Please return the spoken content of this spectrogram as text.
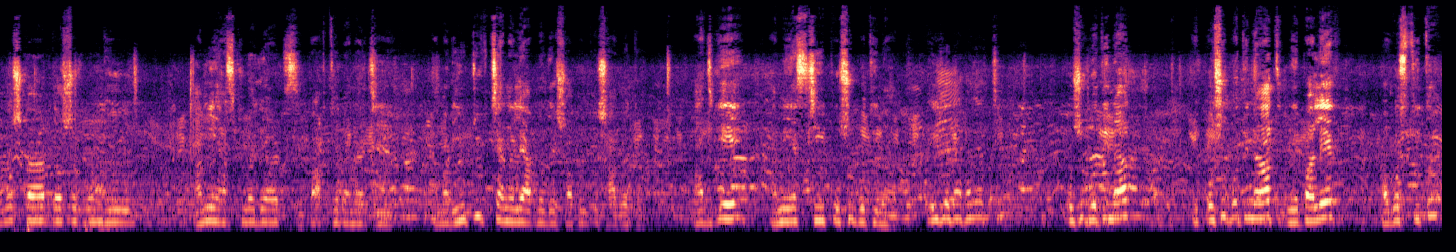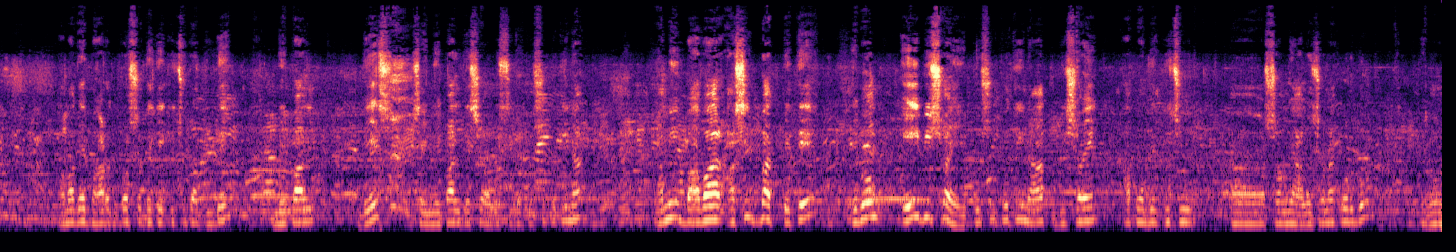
নমস্কার, দর্শক বন্ধু। আমি অ্যাস্ট্রোলজার শ্রী পার্থ ব্যানার্জি। আমার ইউটিউব চ্যানেলে আপনাদের সকলকে স্বাগত। আজকে আমি এসেছি পশুপতিনাথ। এই যে দেখা যাচ্ছে, পশুপতিনাথ, এই পশুপতিনাথ নেপালের অবস্থিত। আমাদের ভারতবর্ষ থেকে কিছুটা দূরে নেপাল দেশ, সেই নেপাল দেশে অবস্থিত পশুপতিনাথ। আমি বাবার আশীর্বাদ পেতে এবং এই বিষয়ে, পশুপতিনাথ বিষয়ে আপনাদের কিছু সঙ্গে আলোচনা করব। এবং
